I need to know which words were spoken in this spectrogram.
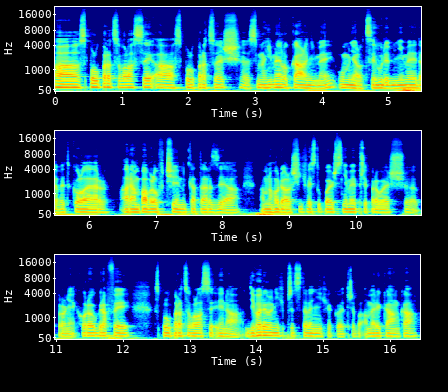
Uh, spolupracovala si a spolupracuješ s mnohými lokálními umělci, mm. hudebními, David Koller, Adam Pavlovčin, Katarzia a mnoho dalších. Vystupuješ s nimi, připravuješ eh, pro ně choreografii, spolupracovala si i na divadelních představeních, jako je třeba Amerikánka.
